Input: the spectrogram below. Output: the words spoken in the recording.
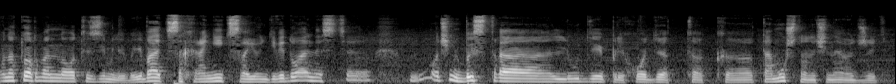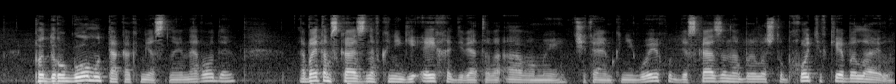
он оторван от земли. Воевать, сохранить свою индивидуальность. Очень быстро люди приходят к тому, что начинают жить по-другому, так как местные народы. Об этом сказано в книге Эйха 9 ава. Мы читаем книгу Эйху, где сказано было, чтобы хоть в Кебелайлу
